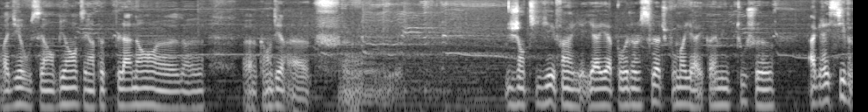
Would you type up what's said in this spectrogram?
on va dire, où c'est ambiante et un peu planant, euh, comment dire, gentillé. Enfin, il y, a, pour le sludge, pour moi, il y a quand même une touche agressive,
